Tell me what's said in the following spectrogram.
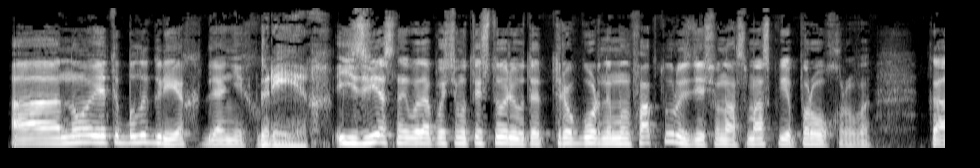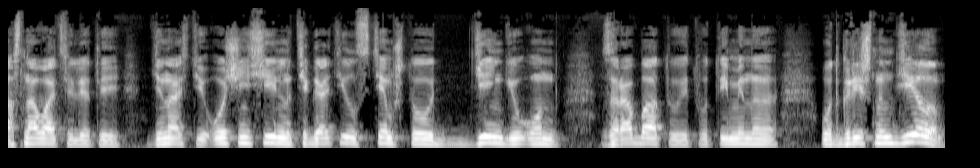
А, но это был и грех для них. Грех. Известная, вот, допустим, вот история вот этой трехгорной мануфактуры здесь у нас в Москве Прохорова, основатель этой династии, очень сильно тяготился тем, что деньги он зарабатывает вот именно вот грешным делом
